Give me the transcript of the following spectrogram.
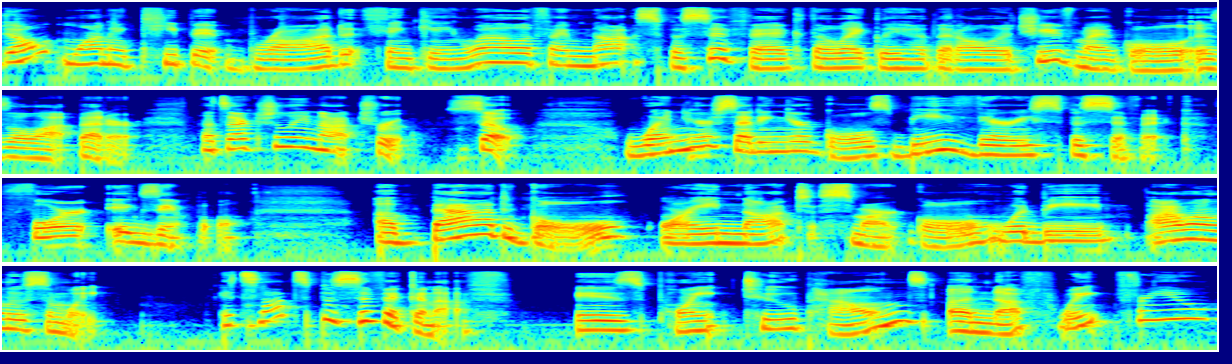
don't want to keep it broad, thinking, well, if I'm not specific, the likelihood that I'll achieve my goal is a lot better. That's actually not true. So, when you're setting your goals, be very specific. For example, a bad goal or a not smart goal would be I want to lose some weight. It's not specific enough. Is 0.2 pounds enough weight for you?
